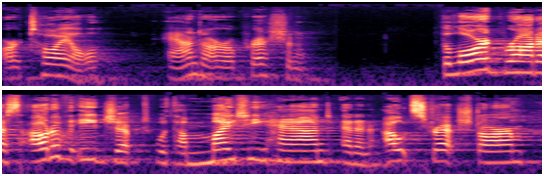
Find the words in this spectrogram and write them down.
our toil, and our oppression. The Lord brought us out of Egypt with a mighty hand and an outstretched arm,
